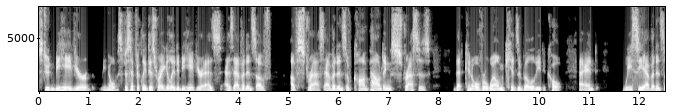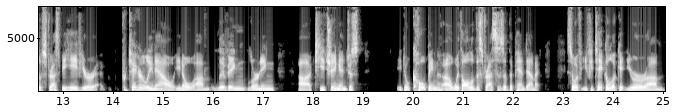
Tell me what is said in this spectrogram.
student behavior, you know, specifically dysregulated behavior as as evidence of of stress, evidence of compounding stresses that can overwhelm kids' ability to cope. And we see evidence of stress behavior, particularly now, you know, um, living, learning, uh, teaching, and just you know coping uh, with all of the stresses of the pandemic. So if if you take a look at your um,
